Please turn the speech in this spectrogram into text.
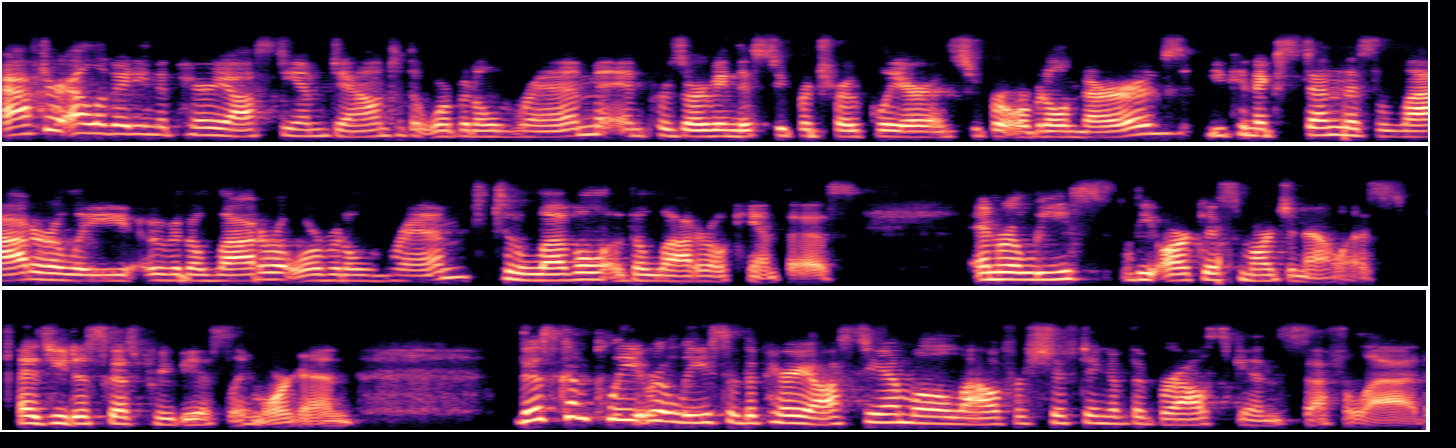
After elevating the periosteum down to the orbital rim and preserving the supratrochlear and supraorbital nerves, you can extend this laterally over the lateral orbital rim to the level of the lateral canthus and release the arcus marginalis, as you discussed previously, Morgan. This complete release of the periosteum will allow for shifting of the brow skin cephalad.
